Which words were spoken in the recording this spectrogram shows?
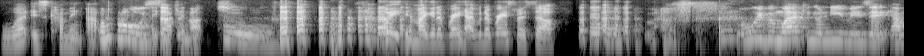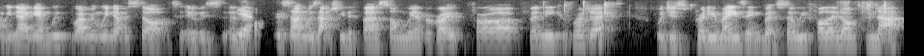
What is coming up? Oh, so can... much. Wait, am I going to brace? I'm going to brace myself. Well, we've been working on new music, haven't we, Negin? We, I mean, we never stopped. It was yeah. "The Sun" was actually the first song we ever wrote for our for Neeka project, which is pretty amazing. But so we followed on from that.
